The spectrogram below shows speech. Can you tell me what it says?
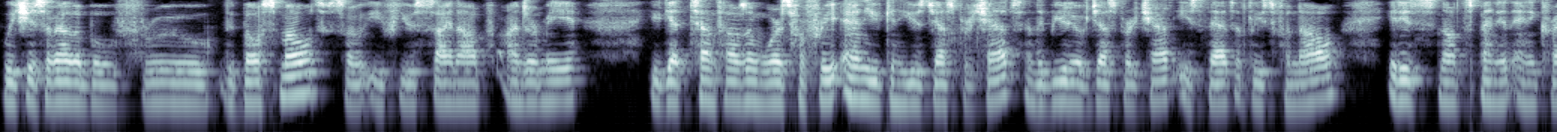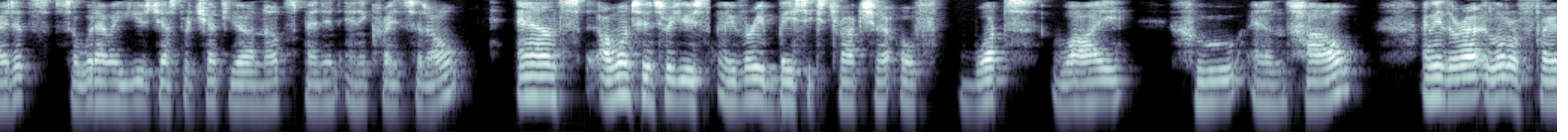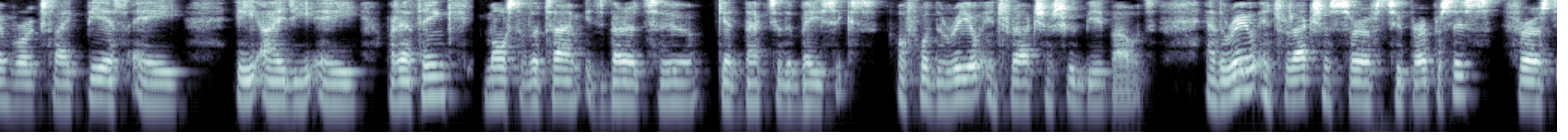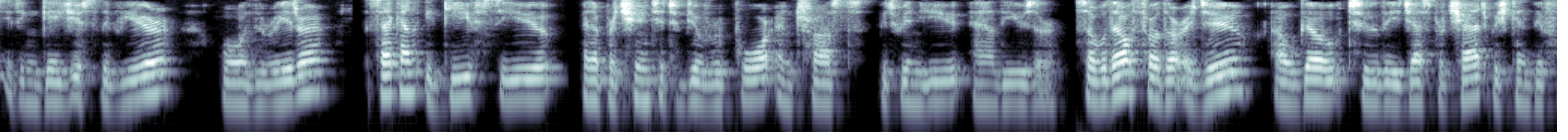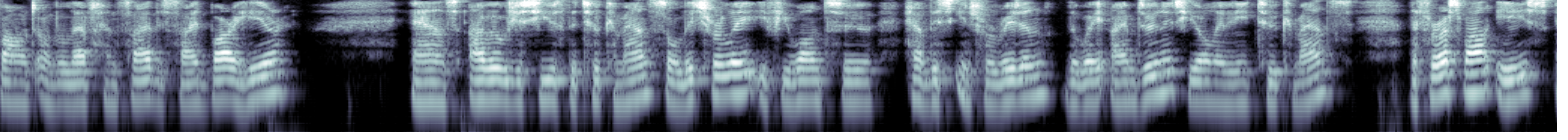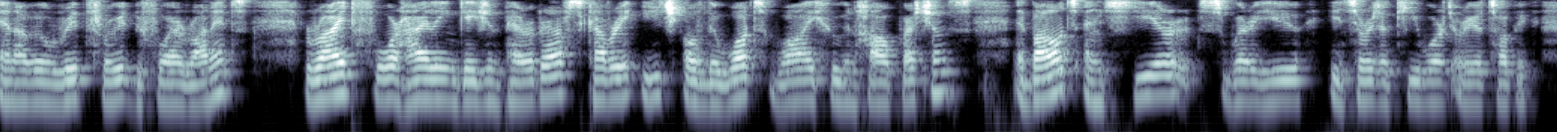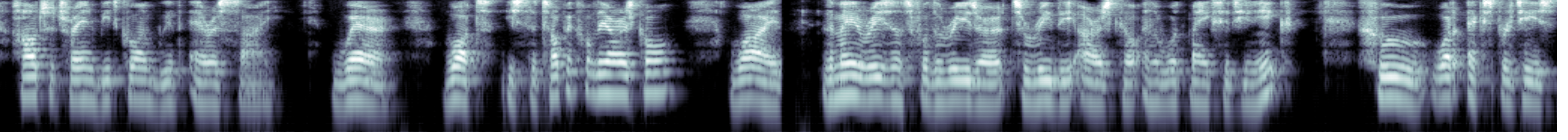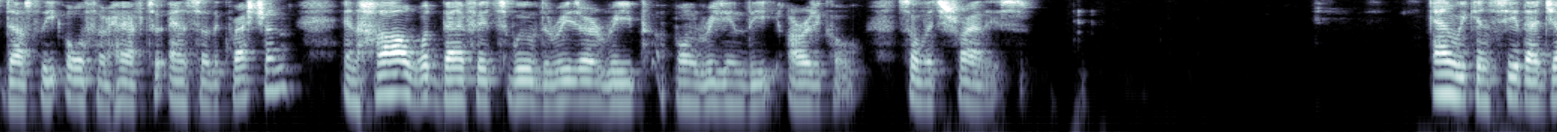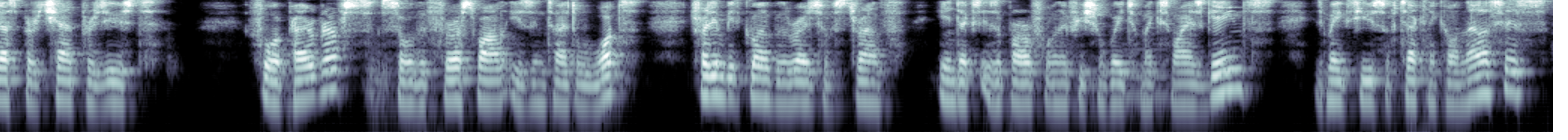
which is available through the boss mode. So if you sign up under me, you get 10,000 words for free and you can use Jasper Chat. And the beauty of Jasper Chat is that, at least for now, it is not spending any credits. So whenever you use Jasper Chat, you are not spending any credits at all. And I want to introduce a very basic structure of what, why, who, and how I mean, there are a lot of frameworks like PSA, AIDA, but I think most of the time it's better to get back to the basics of what the real interaction should be about. And the real interaction serves two purposes. First, it engages the viewer or the reader. Second, it gives you an opportunity to build rapport and trust between you and the user. So without further ado, I'll go to the Jasper chat, which can be found on the left hand side, the sidebar here and I will just use the two commands. So literally, if you want to have this intro written the way I'm doing it, you only need two commands. The first one is, and I will read through it before I run it, write four highly engaging paragraphs covering each of the what, why, who, and how questions about, and here's where you insert your keyword or your topic, how to train Bitcoin with RSI. Where, what is the topic of the article? Why, the main reasons for the reader to read the article and what makes it unique, who, what expertise does the author have to answer the question, and how, what benefits will the reader reap upon reading the article. So let's try this. And we can see that Jasper Chat produced four paragraphs. So the first one is entitled What? Trading Bitcoin with relative strength index is a powerful and efficient way to maximize gains. It makes use of technical analysis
